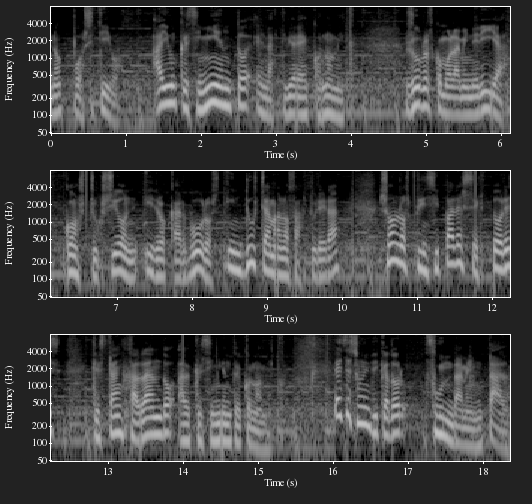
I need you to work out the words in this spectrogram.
¿no? positivo. Hay un crecimiento en la actividad económica. Rubros como la minería, construcción, hidrocarburos, industria manufacturera son los principales sectores que están jalando al crecimiento económico. Este es un indicador fundamental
